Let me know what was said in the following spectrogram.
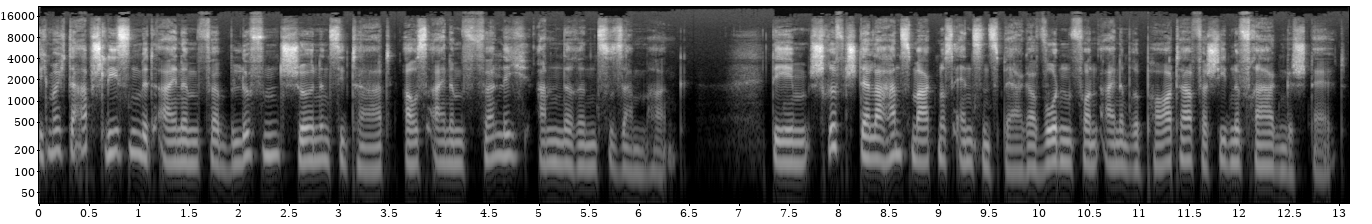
Ich möchte abschließen mit einem verblüffend schönen Zitat aus einem völlig anderen Zusammenhang. Dem Schriftsteller Hans Magnus Enzensberger wurden von einem Reporter verschiedene Fragen gestellt.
